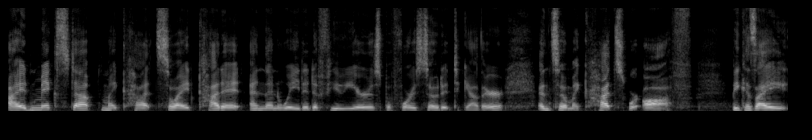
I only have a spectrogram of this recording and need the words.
I had mixed up my cuts, so I had cut it and then waited a few years before I sewed it together, and so my cuts were off because I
